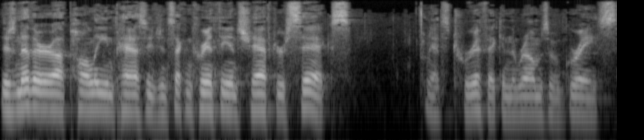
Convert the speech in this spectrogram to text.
There's another uh, Pauline passage in 2 Corinthians chapter 6 that's terrific in the realms of grace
